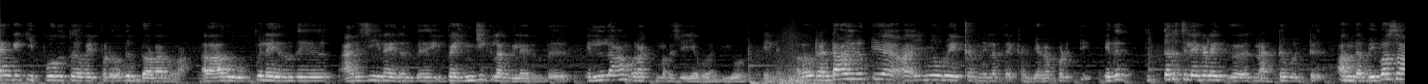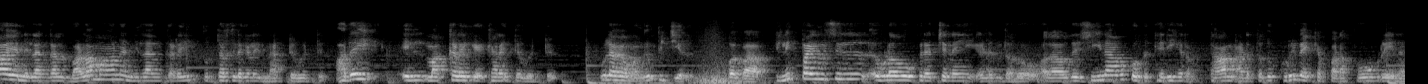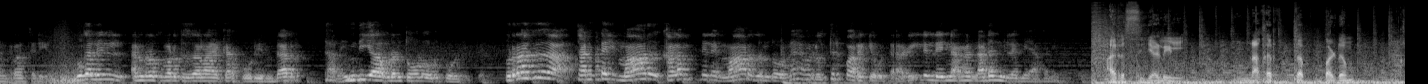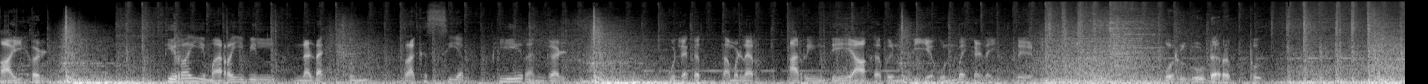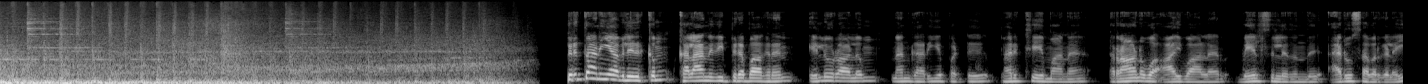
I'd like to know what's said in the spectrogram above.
இலங்கைக்கு இப்போது தேவைப்படுவது டொலர் தான். அதாவது உப்பில இருந்து அரிசியில இருந்து இப்ப இஞ்சி கிழங்குல இருந்து எல்லாம் இறக்குமதி செய்ய வேண்டிய ஒரு நிலை. அதாவது ரெண்டாயிரத்தி ஐநூறு ஏக்கர் நிலத்தை கையகப்படுத்தி எது புத்தர் சிலைகளை நட்டுவிட்டு அந்த விவசாய நிலங்கள் வளமான நிலங்களை புத்தர் சிலைகளை நட்டுவிட்டு அதை மக்களை கலைத்து விட்டு உலகம் வந்து பிச்சியது. இப்போ பிலிப்பைன்ஸில் இவ்வளவு பிரச்சனை எழுந்ததோ அதாவது சீனாவுக்கு ஒரு தெரிகிறது தான் அடுத்தது குறிவைக்கப்பட போகிறேன் என்ற தெரியும். முதலில் அன்றகுமார் திசாநாயக்கா கூறியிருந்தார் தான் இந்தியாவுடன் தோளோடு தோல்விப்பேன். பிறகு தண்டை மாறு களம் நிலை மாறுதென்றோடு அவர்கள் திருப்ப அறைக்க விட்டார்கள். இல்லை இல்லை நாங்கள் நடுநிலைமையாக அரசியலில் நகர்த்தப்படும் காய்கள் திரை மறைவில் நடக்கும் ரகசிய பீரங்கள். உலக தமிழர் அறிந்தேயாக வேண்டிய உண்மைகளை தேடி ஒரு உடறப்பு பிரித்தானியாவில் இருக்கும் கலாநிதி பிரபாகரன் எல்லோராலும் நன்கு அறியப்பட்டு பரிச்சயமான இராணுவ ஆய்வாளர் வேல்ஸிலிருந்து அருஸ் அவர்களை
